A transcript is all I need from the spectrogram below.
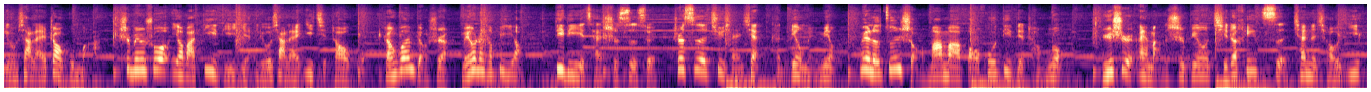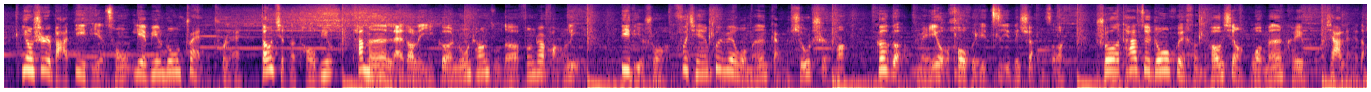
留下来照顾马。士兵说要把弟弟也留下来一起照顾。长官表示没有那个必要，弟弟才十四岁，这次去前线肯定没命。为了遵守妈妈保护弟弟承诺，于是艾玛的士兵骑着黑刺，牵着乔伊，硬是把弟弟从列兵中拽了出来，当起了逃兵。他们来到了一个农场主的风车房里。弟弟说：“父亲会为我们感到羞耻吗？”哥哥没有后悔自己的选择，说他最终会很高兴，我们可以活下来的。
